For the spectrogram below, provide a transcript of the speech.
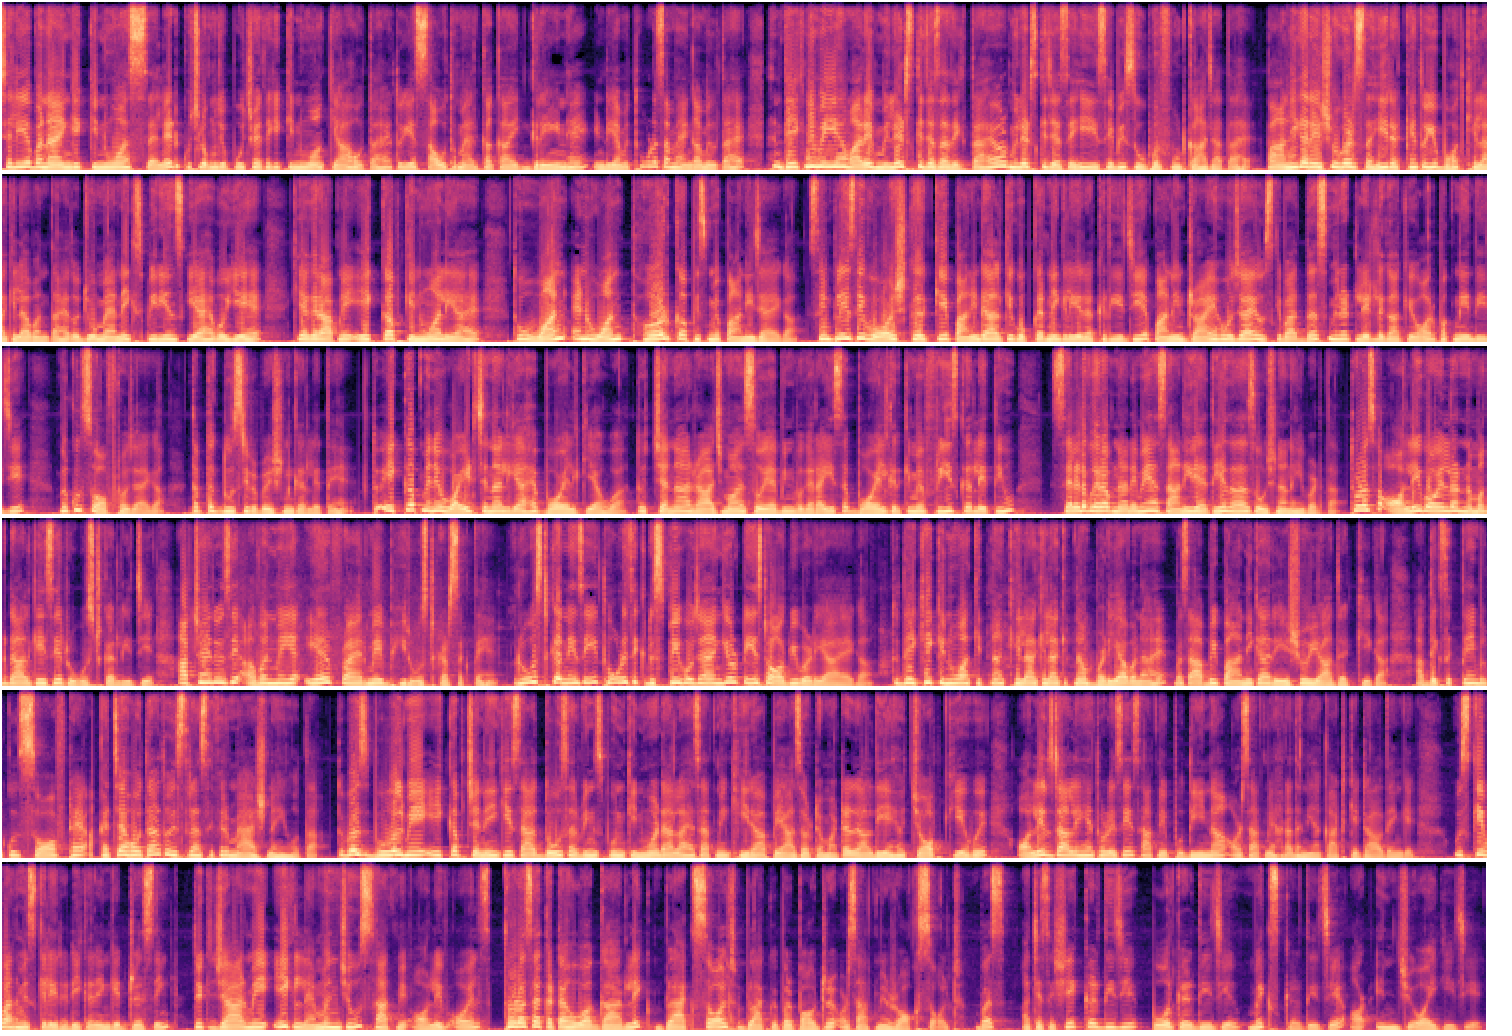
चलिए बनाएँगे किनुआ सैलेड कुछ लोग मुझे पूछ रहे थे कि किनुआ क्या होता है तो ये साउथ अमेरिका का एक ग्रेन है। इंडिया में थोड़ा सा महँगा मिलता है। देखने में ये हमारे मिलेट्स के जैसा दिखता है और मिलेट्स के जैसे ही इसे भी सुपर फ़ूड कहा जाता है। पानी का रेशो अगर सही रखें तो ये बहुत खिला खिला बनता है। तो जो मैंने एक्सपीरियंस किया है, वो ये है कि अगर आपने एक कप किनुआ लिया है तो one and one third cup इसमें पानी जाएगा। सिंपली इसे वॉश करके पानी डाल के कुक करने के लिए रख दीजिए। पानी ड्राई हो जाए, उसके बाद 10 मिनट लेट लगा के और पकने दीजिए। बिल्कुल सॉफ्ट हो जाएगा। तब तक दूसरी प्रिपरेशन कर लेते हैं। तो एक कप मैंने व्हाइट चना लिया है बॉयल किया हुआ। तो चना, राजमा, सोयाबीन वगैरह ये सब बॉयल करके मैं फ्रीज कर लेती हूँ। सैलड वगैरह बनाने में आसानी रहती है, ज़्यादा सोचना नहीं पड़ता। थोड़ा सा ऑलिव ऑयल और नमक डाल के इसे रोस्ट कर लीजिए। आप चाहें तो इसे अवन में या एयर फ्रायर में भी रोस्ट कर सकते हैं। रोस्ट करने से ये थोड़े से क्रिस्पी हो जाएँगे और टेस्ट और भी बढ़िया आएगा। तो देखिए किनुआ कितना खिला खिला कितना बढ़िया बना है। बस आप भी पानी का रेशो याद रखिएगा। आप देख सकते हैं बिल्कुल सॉफ्ट है, कच्चा होता तो इस तरह से फिर मैश नहीं होता। तो बस बोल में एक कप चने के साथ दो सर्विंग स्पून किनुआ डाला है। साथ में खीरा, प्याज और टमाटर डाल दिए हैं चॉप किए हुए। ऑलिव्स डाले हैं थोड़े से, साथ में पुदीना और साथ में हरा धनिया काट के डाल देंगे। उसके बाद हम इसके लिए रेडी करेंगे ड्रेसिंग तो एक जार में एक लेमन जूस साथ में ऑलिव ऑयल थोड़ा सा कटा हुआ garlic black salt black pepper powder और साथ में रॉक सॉल्ट बस अच्छे से शेक कर दीजिए पोर कर दीजिए मिक्स कर दीजिए और इंजॉय कीजिए।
